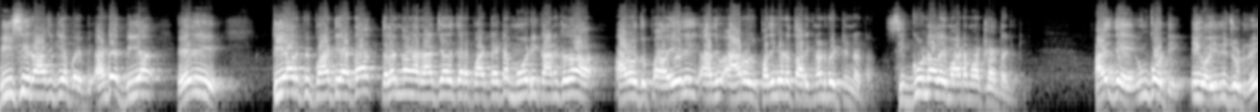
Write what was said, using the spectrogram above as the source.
బీసీ రాజకీయ అంటే బిఆర్ ఏది? టీఆర్పీ పార్టీ అట తెలంగాణ రాజ్యాధికార పార్టీ అట మోడీ కానుకగా ఆ రోజు ఏది? అది ఆ రోజు పదిహేడో తారీఖు నాడు పెట్టిండట. సిగ్గుండాలి ఈ మాట మాట్లాడటానికి. అయితే ఇంకోటి ఇగో ఇది చూడ్రి.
